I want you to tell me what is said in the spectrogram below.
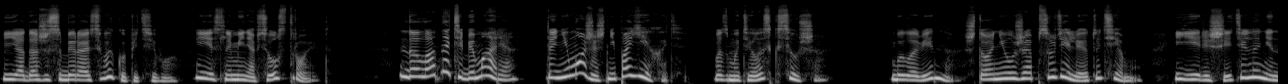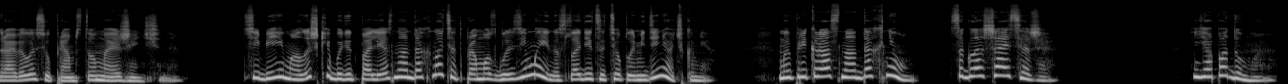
«Я даже собираюсь выкупить его, если меня все устроит». «Да ладно тебе, Маря! Ты не можешь не поехать!» — возмутилась Ксюша. Было видно, что они уже обсудили эту тему, и ей решительно не нравилось упрямство моей женщины. «Тебе и малышке будет полезно отдохнуть от промозглой зимы и насладиться теплыми денечками. Мы прекрасно отдохнем. Соглашайся же!» «Я подумаю»,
